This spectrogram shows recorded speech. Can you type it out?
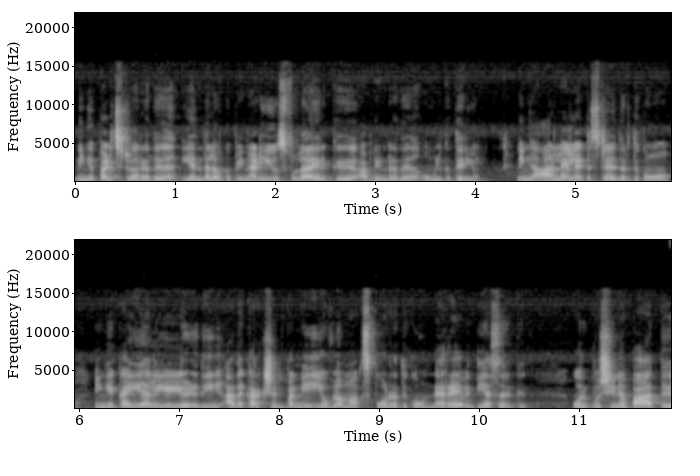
நீங்கள் படிச்சுட்டு வர்றது எந்த அளவுக்கு பின்னாடி யூஸ்ஃபுல்லாக இருக்குது அப்படின்றது உங்களுக்கு தெரியும். நீங்கள் ஆன்லைனில் டெஸ்ட் எழுதுறதுக்கும் நீங்கள் கையாலேயே எழுதி அதை கரெக்ஷன் பண்ணி எவ்வளோ மார்க்ஸ் போடுறதுக்கும் நிறைய வித்தியாசம் இருக்குது ஒரு கொஷினை பார்த்து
